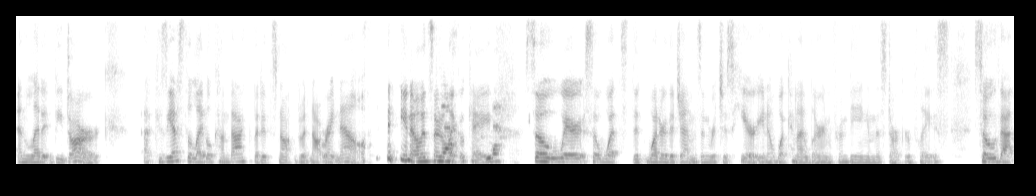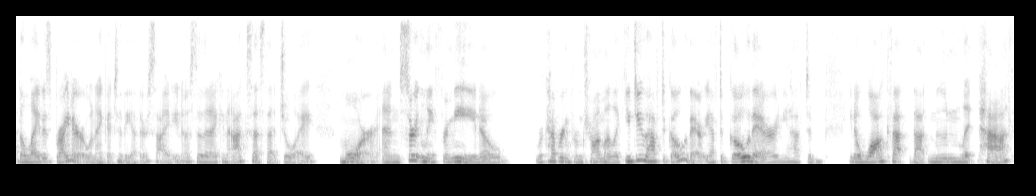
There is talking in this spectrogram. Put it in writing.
and let it be dark because uh, yes the light will come back but it's not but not right now. You know it's sort yeah. of like okay yeah. so where so what's the what are the gems and riches here? You know what can i learn from being in this darker place so that the light is brighter when i get to the other side you know so that i can access that joy more? And certainly for me you know recovering from trauma like you do have to go there. You have to go there and you have to you know walk that that moonlit path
